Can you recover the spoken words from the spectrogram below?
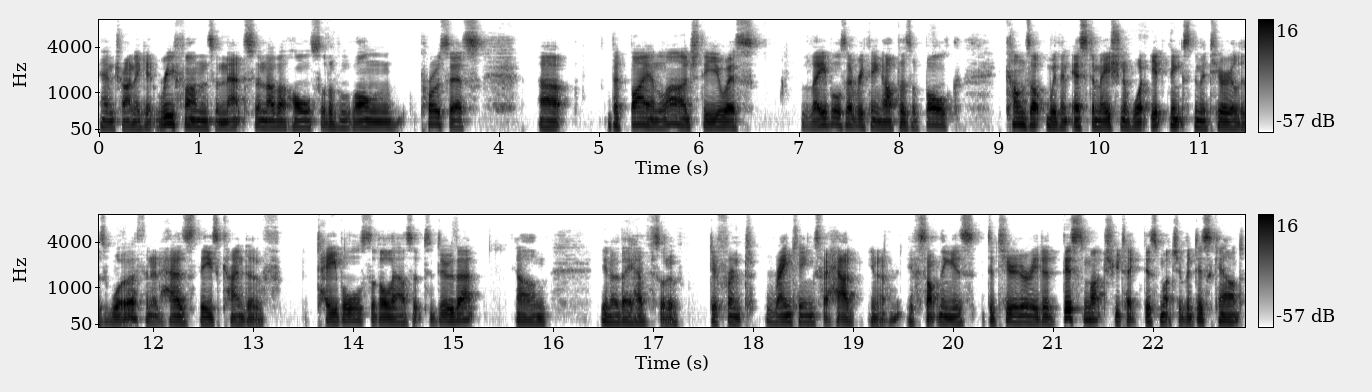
and trying to get refunds, and that's another whole sort of long process. Uh, but by and large, the US labels everything up as a bulk, comes up with an estimation of what it thinks the material is worth, and it has these kind of tables that allows it to do that. Um, you know, they have sort of different rankings for how you know if something is deteriorated this much, you take this much of a discount.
